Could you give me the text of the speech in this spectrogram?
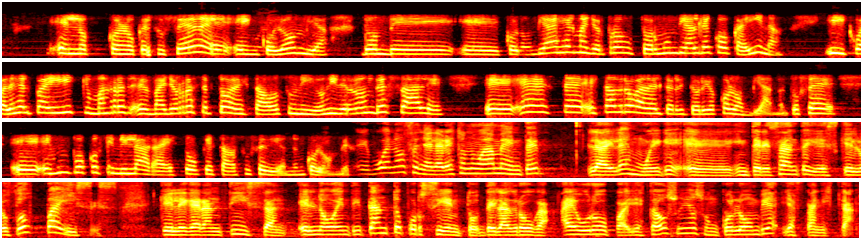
en lo, con lo que sucede en Colombia, donde eh, Colombia es el mayor productor mundial de cocaína y cuál es el país que más el mayor receptor de Estados Unidos y de dónde sale eh, este esta droga del territorio colombiano. Entonces, eh, es un poco similar a esto que estaba sucediendo en Colombia. Es bueno señalar esto nuevamente. Laila es muy eh, interesante y es que los dos países que le garantizan el noventa y tanto por ciento de la droga a Europa y Estados Unidos son Colombia y Afganistán.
